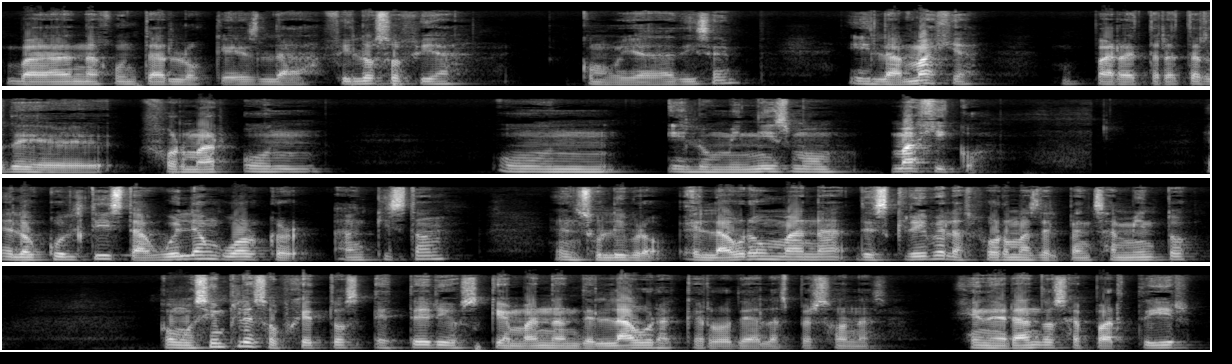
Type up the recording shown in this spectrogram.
van a juntar lo que es la filosofía como ya dice, y la magia, para tratar de formar un, un iluminismo mágico. El ocultista William Walker Ankiston, en su libro El aura humana, describe las formas del pensamiento como simples objetos etéreos que emanan del aura que rodea a las personas, generándose a partir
